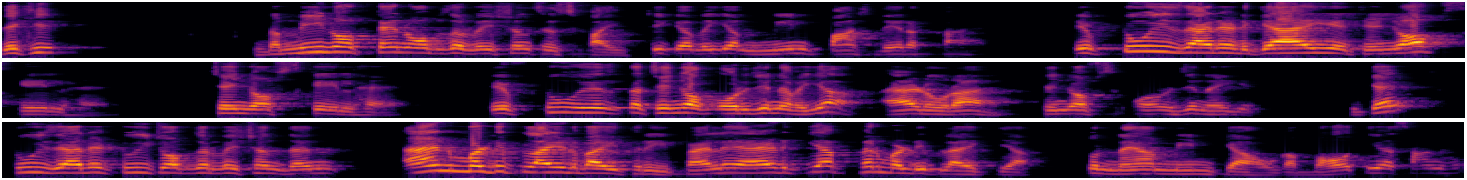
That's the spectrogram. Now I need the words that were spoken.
देखिए the mean of ten observation is five ठीक है भैया? मीन पाँच दे रखा है। इफ़ टू इज़ एडेड क्या है ये? चेंज ऑफ़ स्केल है। चेंज ऑफ़ स्केल है। If two is the change of origin है भैया? ऐड हो रहा है। चेंज ऑफ़ ओरिजिन है ये। ठीक है? Two is added to each observation then and multiplied by three पहले ऐड किया, फिर मल्टीप्लाई किया। तो नया मीन क्या होगा? बहुत ही आसान है।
